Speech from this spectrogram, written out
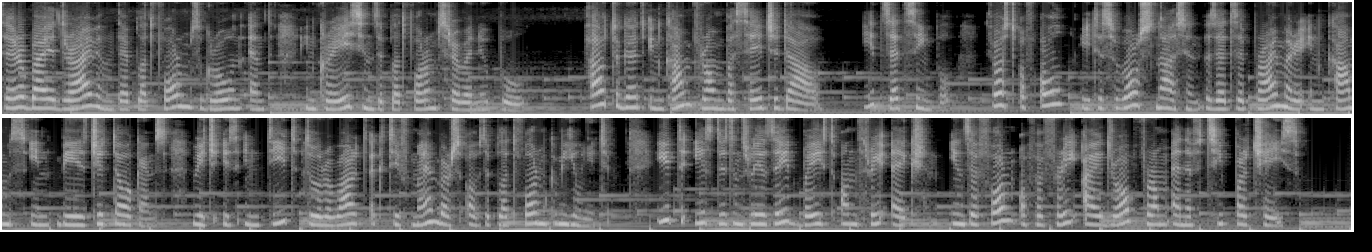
thereby driving the platform's growth and increasing the platform's revenue pool. How to get income from Basenji DAO? It's that simple. First of all, it is worth nothing that the primary incomes in BSG tokens, which is indeed to reward active members of the platform community. It is decentralized based on three actions, in the form of a free airdrop from NFT purchase,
